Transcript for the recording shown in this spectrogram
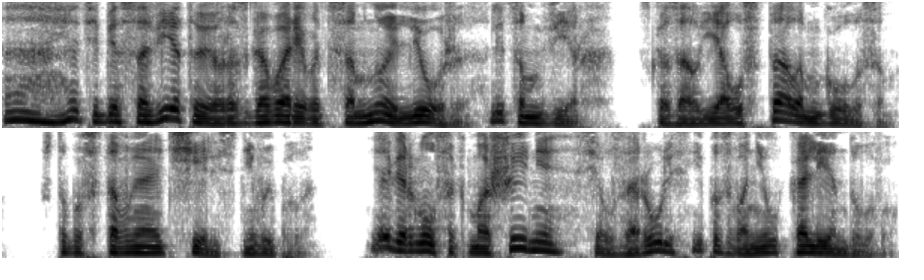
«Я тебе советую разговаривать со мной лежа, лицом вверх», — сказал я усталым голосом, чтобы вставная челюсть не выпала. Я вернулся к машине, сел за руль и позвонил Календулову.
